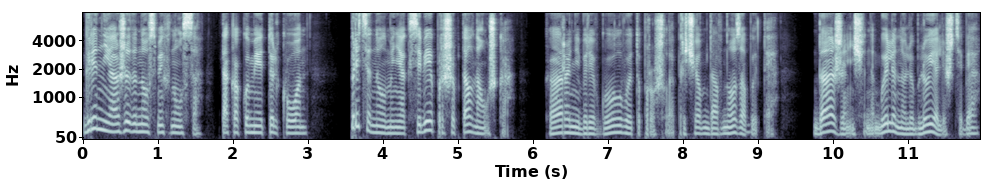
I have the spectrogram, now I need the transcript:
Грин неожиданно усмехнулся, так как умеет только он. Притянул меня к себе и прошептал на ушко. «Кара, не бери в голову это прошлое, причем давно забытое. Да, женщины были, но люблю я лишь тебя».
